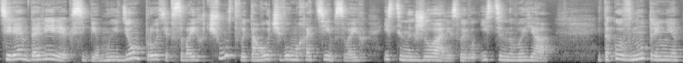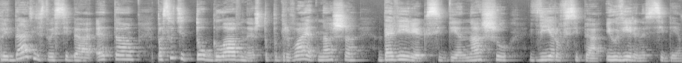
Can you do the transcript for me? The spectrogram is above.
теряем доверие к себе, мы идем против своих чувств и того, чего мы хотим, своих истинных желаний, своего истинного я. И такое внутреннее предательство себя – это, по сути, то главное, что подрывает наше доверие к себе, нашу веру в себя и уверенность в себе.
